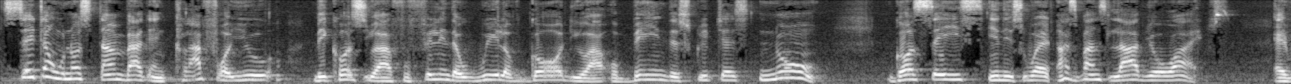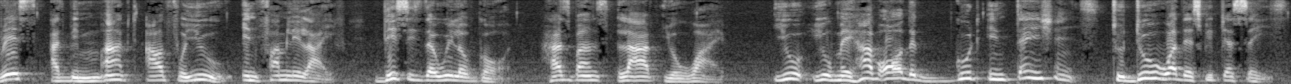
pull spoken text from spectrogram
Satan will not stand back and clap for you because you are fulfilling the will of God, you are obeying the scriptures. No. God says in His word, Husbands, love your wives. A race has been marked out for you in family life. This is the will of God. Husbands, love your wife. You, you may have all the good intentions to do what the scripture says.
